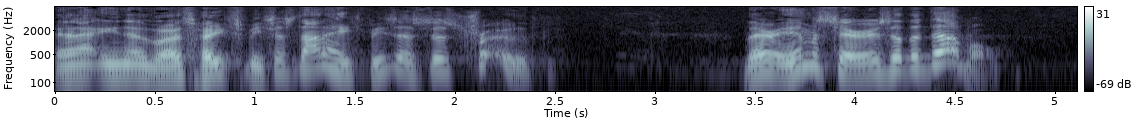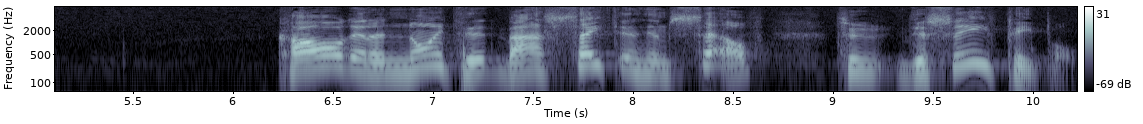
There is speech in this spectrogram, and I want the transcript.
And I, you know, it's hate speech. It's not hate speech. It's just truth. They're emissaries of the devil. Called and anointed by Satan himself to deceive people.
